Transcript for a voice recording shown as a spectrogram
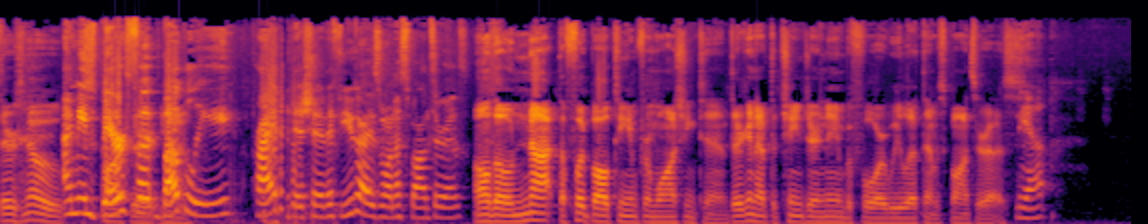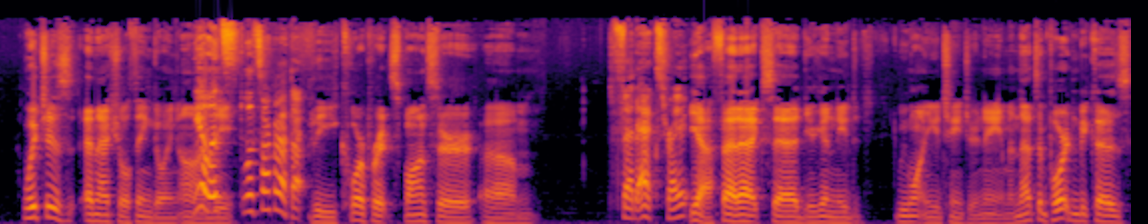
There's no. I mean, sponsor, Barefoot you know. Bubbly Pride Edition. If you guys want to sponsor us, Although not the football team from Washington, they're gonna have to change their name before we let them sponsor us. yeah, Which is an actual thing going on. yeah. Let's let's talk about that. the, the corporate sponsor, um, FedEx, right? yeah, FedEx said you're gonna need. To, we want you to change your name, and that's important because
